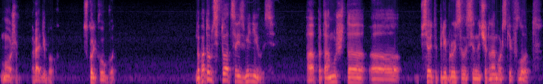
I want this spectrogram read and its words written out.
можем, ради бога, сколько угодно. Но потом ситуация изменилась, а, потому что э, все это перебросилось и на Черноморский флот,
